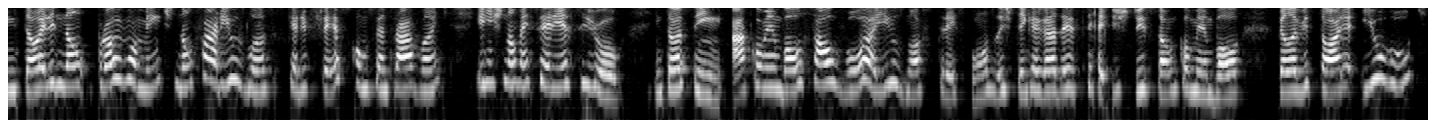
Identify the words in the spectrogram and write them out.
Então ele não, provavelmente não faria os lances que ele fez como centroavante e a gente não venceria esse jogo. Então assim, a Comembol salvou aí os nossos três pontos. A gente tem que agradecer a instituição Comembol pela vitória e o Hulk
